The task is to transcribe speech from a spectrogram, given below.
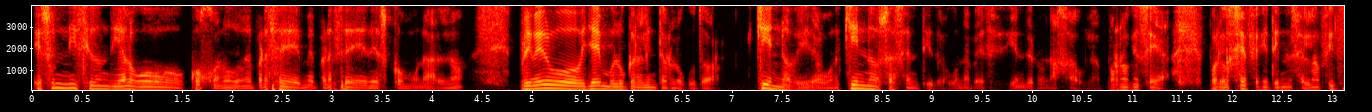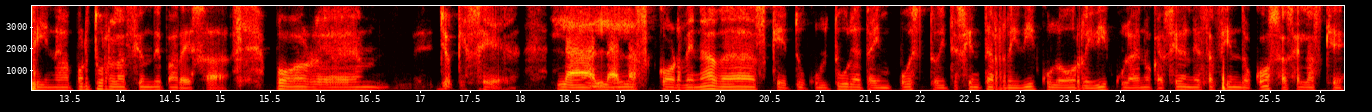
es un inicio de un diálogo cojonudo, me parece, me parece descomunal, ¿no? Primero ya involucra al interlocutor. ¿Quién no ha vivido alguna? ¿Quién no se ha sentido alguna vez viviendo en una jaula? Por lo que sea, por el jefe que tienes en la oficina, por tu relación de pareja, por eh, yo qué sé, las coordenadas que tu cultura te ha impuesto y te sientes ridículo o ridícula en ocasiones haciendo cosas en las que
